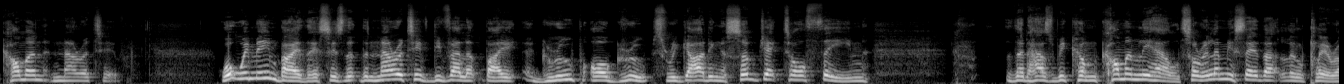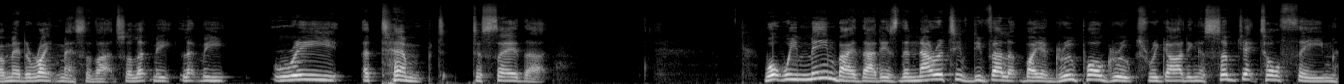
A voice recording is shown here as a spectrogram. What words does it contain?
Common narrative. What we mean by this is that the narrative developed by a group or groups regarding a subject or theme that has become commonly held. Sorry, let me say that a little clearer. I made a right mess of that. So let me let me re-attempt to say that. What we mean by that is the narrative developed by a group or groups regarding a subject or theme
